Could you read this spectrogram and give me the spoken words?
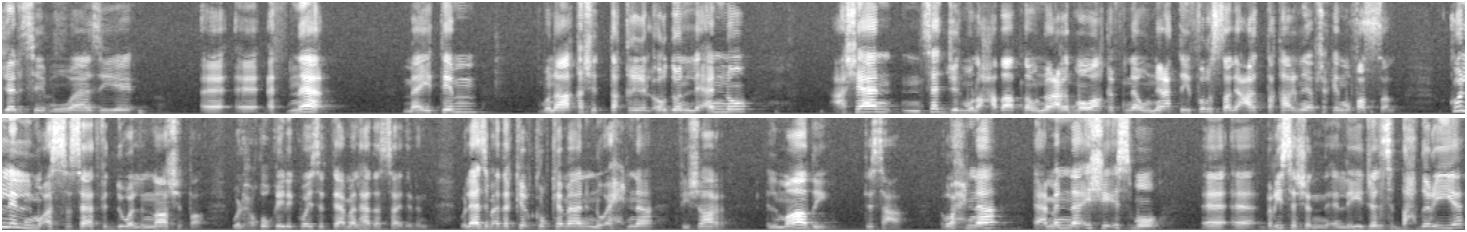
جلسة موازية أثناء ما يتم مناقشة تقرير الأردن لأنه عشان نسجل ملاحظاتنا ونعرض مواقفنا ونعطي فرصة لعرض تقاريرنا بشكل مفصل. كل المؤسسات في الدول الناشطة والحقوقية الكويسة بتعمل هذا ال side event ولازم أذكركم كمان أنه إحنا في شهر الماضي تسعة رحنا عملنا إشي اسمه pre-session اللي هي جلسة تحضيرية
